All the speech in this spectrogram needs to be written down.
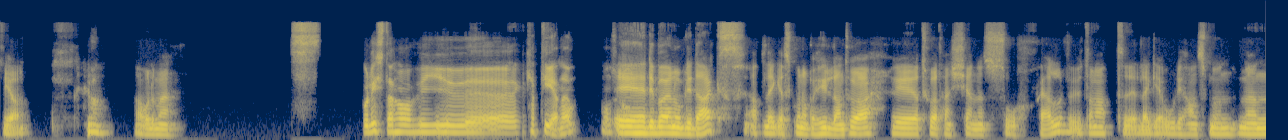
ja. ja, jag håller med. På listan har vi ju eh, kaptenen Eh, det börjar nog bli dags att lägga skorna på hyllan tror jag. Eh, jag tror att han känner så själv utan att eh, lägga ord i hans mun. Men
